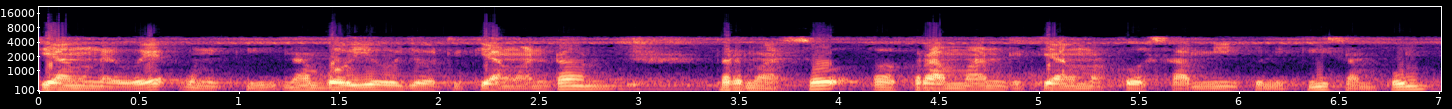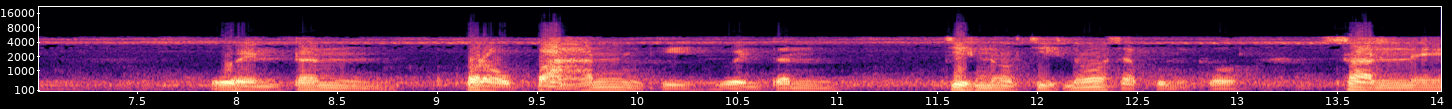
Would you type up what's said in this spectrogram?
tiang newek puniki. Namboyo yo di manton termasuk eh, uh, keraman di makosami puniki sampun wenten perubahan iki wenten cihno-cihno sapunika. Sane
